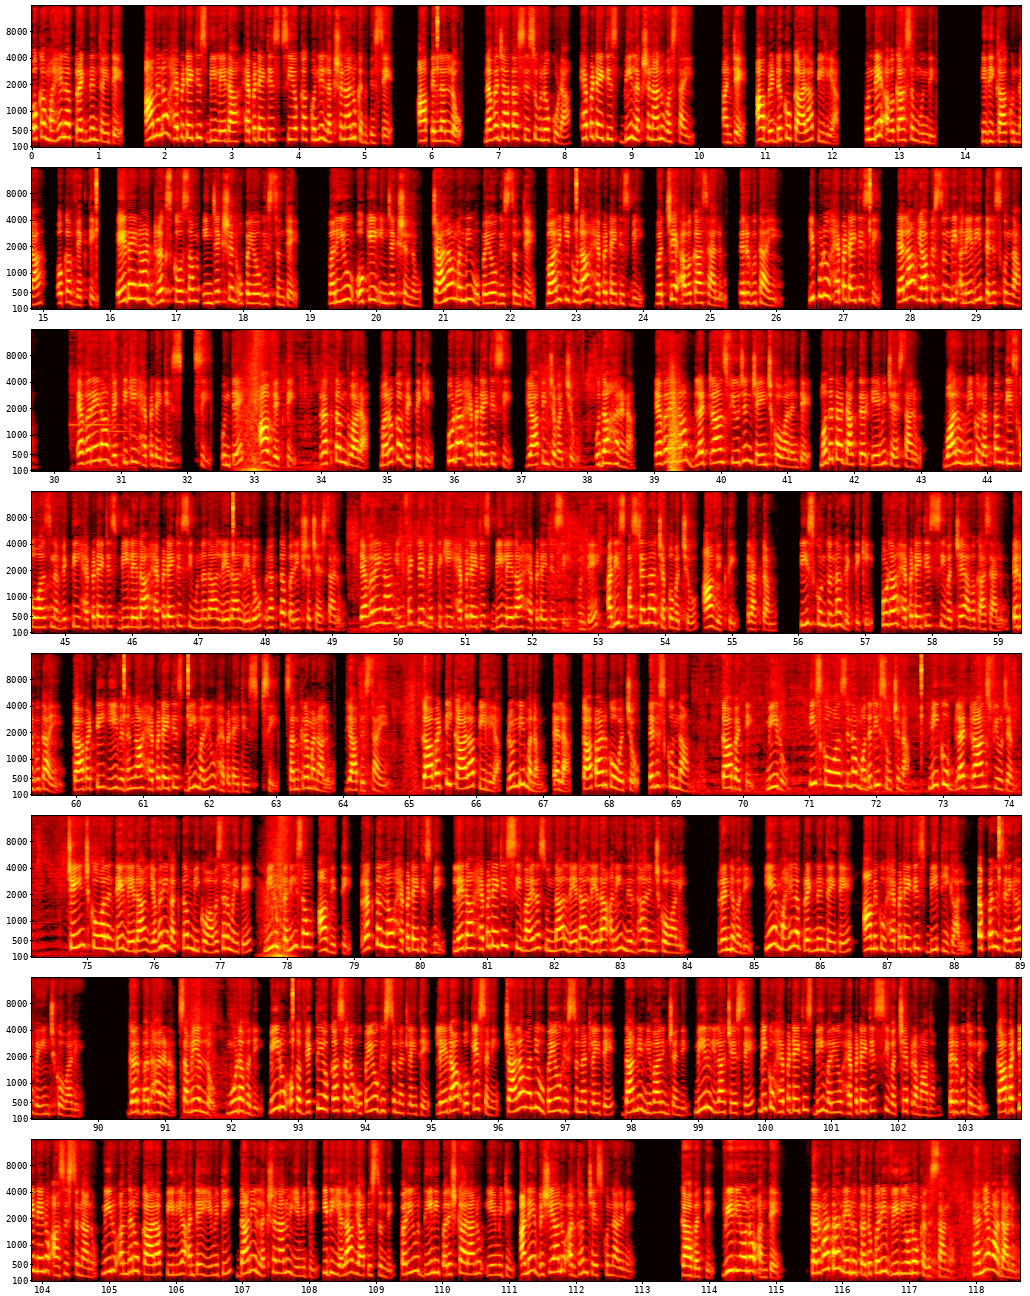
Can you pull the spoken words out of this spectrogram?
ఒక మహిళ ప్రెగ్నెంట్ అయితే ఆమెలో హెపటైటిస్ బి లేదా హెపటైటిస్ సి యొక్క కొన్ని లక్షణాలు కనిపిస్తే ఆ పిల్లల్లో నవజాత శిశువులో కూడా హెపటైటిస్ బి లక్షణాలు వస్తాయి. అంటే ఆ బిడ్డకు కాలాపీలియా ఉండే అవకాశం ఉంది. ఇది కాకుండా ఒక వ్యక్తి ఏదైనా డ్రగ్స్ కోసం ఇంజెక్షన్ ఉపయోగిస్తుంటే మరియు ఒకే ఇంజెక్షన్ను చాలా మంది ఉపయోగిస్తుంటే వారికి కూడా హెపటైటిస్ బి వచ్చే అవకాశాలు పెరుగుతాయి. ఇప్పుడు హెపటైటిస్ సి ఎలా వ్యాపిస్తుంది అనేది తెలుసుకుందాం. ఎవరైనా వ్యక్తికి హెపటైటిస్ సి ఉంటే ఆ వ్యక్తి రక్తం ద్వారా మరొక వ్యక్తికి కూడా హెపటైటిస్ సి వ్యాపించవచ్చు. ఉదాహరణ ఎవరైనా బ్లడ్ ట్రాన్స్ఫ్యూజన్ చేయించుకోవాలంటే మొదట డాక్టర్ ఏమి చేస్తారు? వారు మీకు రక్తం తీసుకోవాల్సిన వ్యక్తి హెపటైటిస్ బి లేదా హెపటైటిస్ సి ఉన్నదా లేదా లేదో రక్త పరీక్ష చేస్తారు. ఎవరైనా ఇన్ఫెక్టెడ్ వ్యక్తికి హెపటైటిస్ బి లేదా హెపటైటిస్ సి ఉంటే అది స్పష్టంగా చెప్పవచ్చు ఆ వ్యక్తి రక్తం. తీసుకుంటున్న వ్యక్తికి కూడా హెపటైటిస్ సి వచ్చే అవకాశాలు పెరుగుతాయి. కాబట్టి ఈ విధంగా హెపటైటిస్ బి మరియు హెపటైటిస్ సి సంక్రమణాలు వ్యాపిస్తాయి. కాబట్టి కారాపీలియా నుండి మనం ఎలా కాపాడుకోవచ్చో తెలుసుకుందాం. కాబట్టి మీరు తీసుకోవాల్సిన మొదటి సూచన మీకు బ్లడ్ ట్రాన్స్ఫ్యూజన్ చేయించుకోవాలంటే లేదా ఎవరి రక్తం మీకు అవసరమైతే మీరు కనీసం ఆ వ్యక్తి రక్తంలో హెపటైటిస్ బి లేదా హెపటైటిస్ సి వైరస్ ఉందా లేదా లేదా అని నిర్ధారించుకోవాలి. రెండవది ఏ మహిళ ప్రెగ్నెంట్ అయితే ఆమెకు హెపటైటిస్ బి టీకాలు తప్పనిసరిగా వేయించుకోవాలి. గర్భధారణ సమయంలో మూడవది మీరు ఒక వ్యక్తి యొక్క సను ఉపయోగిస్తున్నట్లయితే లేదా ఒకే సని చాలా మంది ఉపయోగిస్తున్నట్లయితే దాన్ని నివారించండి. మీరు ఇలా చేస్తే మీకు హెపటైటిస్ బి మరియు హెపటైటిస్ సి వచ్చే ప్రమాదం పెరుగుతుంది. కాబట్టి నేను ఆశిస్తున్నాను మీరు అందరూ కారా పీలియా అంటే ఏమిటి? దాని లక్షణాలు ఏమిటి? ఇది ఎలా వ్యాపిస్తుంది? మరియు దీని పరిష్కారాలు ఏమిటి? అనే విషయాలు అర్థం చేసుకున్నారనే కాబట్టి వీడియోనో అంతే. తర్వాత నేను తదుపరి వీడియోలో కలుస్తాను. ధన్యవాదాలు.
